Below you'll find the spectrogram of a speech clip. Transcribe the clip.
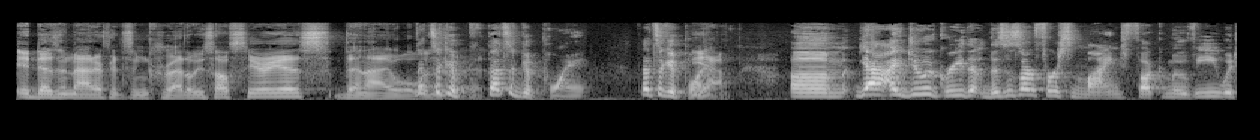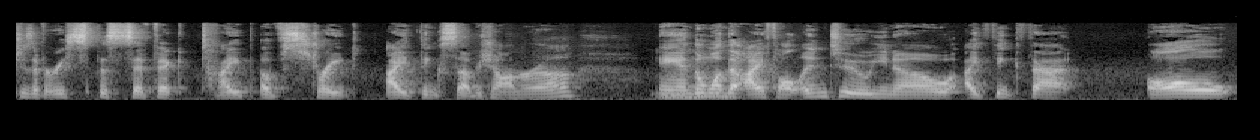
it doesn't matter if it's incredibly self-serious. Then I will. That's a good. It. That's a good point. That's a good point. Yeah. Um, yeah, I do agree that this is our first mindfuck movie, which is a very specific type of straight, I think, subgenre. And the one Mm-hmm. that I fall into, you know, I think that all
